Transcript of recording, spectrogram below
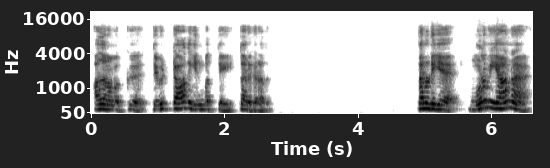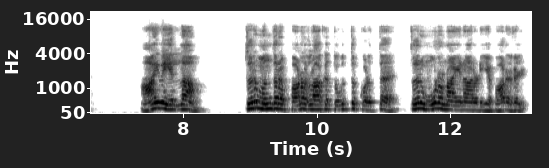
அது நமக்கு திவிட்டாத இன்பத்தை தருகிறது. தன்னுடைய முழுமையான ஆய்வை எல்லாம் திருமந்திர பாடல்களாக தொகுத்து கொடுத்த திருமூலநாயனாருடைய பாடல்கள்.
